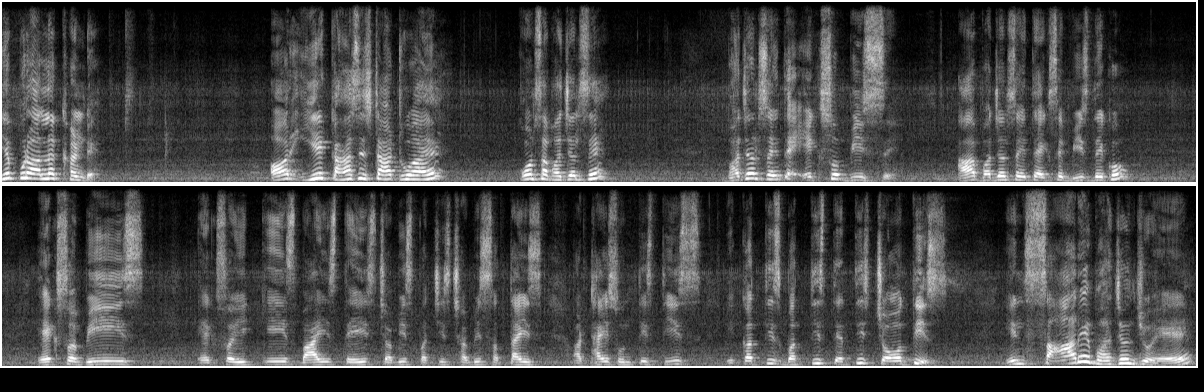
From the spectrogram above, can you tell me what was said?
ये पूरा अलग खंड है। और ये कहाँ से स्टार्ट हुआ है? कौन सा भजन से? भजन संहिता 120 से आप भजन संहिता 120 देखो। 120 121 22 23 24 25 26 27 28 29 30 31 32 33 34 इन सारे भजन जो है,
